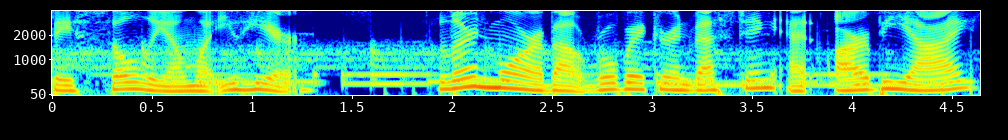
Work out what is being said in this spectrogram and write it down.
based solely on what you hear. Learn more about rule breaker investing at rbi.fool.com.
